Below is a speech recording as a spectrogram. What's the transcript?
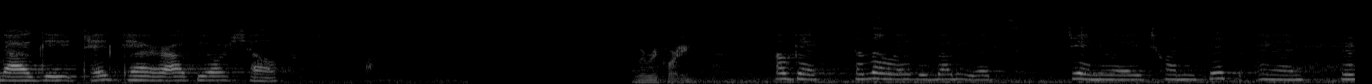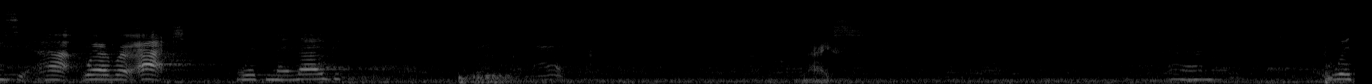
Maggie. Take care of yourself. We're recording. Okay, hello everybody. It's January 25th, and here's uh, where we're at with my leg. Nice. And with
